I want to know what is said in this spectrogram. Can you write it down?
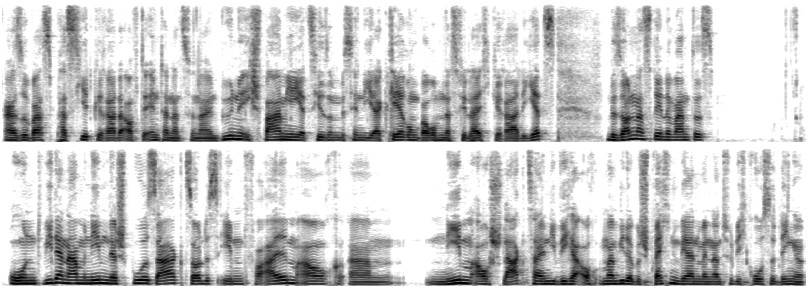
Also was passiert gerade auf der internationalen Bühne? Ich spare mir jetzt hier so ein bisschen die Erklärung, warum das vielleicht gerade jetzt besonders relevant ist. Und wie der Name neben der Spur sagt, soll es eben vor allem auch ähm, neben auch Schlagzeilen, die wir ja auch immer wieder besprechen werden, wenn natürlich große Dinge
